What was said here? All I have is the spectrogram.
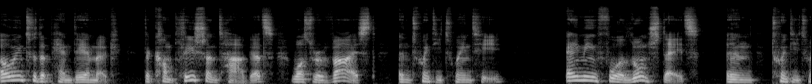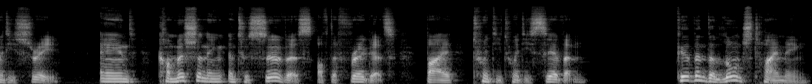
Owing to the pandemic, the completion target was revised in 2020, aiming for a launch date in 2023 and commissioning into service of the frigate by 2027. Given the launch timing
